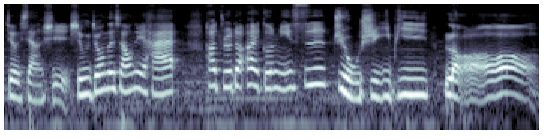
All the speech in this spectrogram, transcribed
就像是书中的小女孩。她觉得艾格尼斯就是一匹狼。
